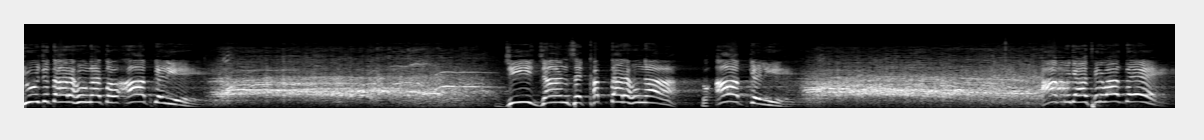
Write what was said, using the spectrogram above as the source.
जूझता रहूँगा तो आपके लिए। जी जान से खपता रहूँगा तो आपके लिए। आप मुझे आशीर्वाद दें।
